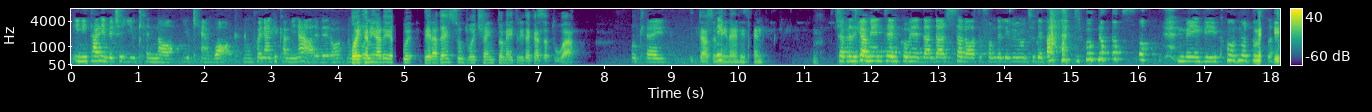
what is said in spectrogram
in Italia invece you cannot, you can't walk, non puoi neanche camminare, vero? Non Puoi puoi- camminare per adesso 200 metri da casa tua. Ok. It doesn't E- mean anything. Cioè praticamente come da andare al salotto, from the living room to the bathroom, non lo so, maybe, non lo so. Maybe,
